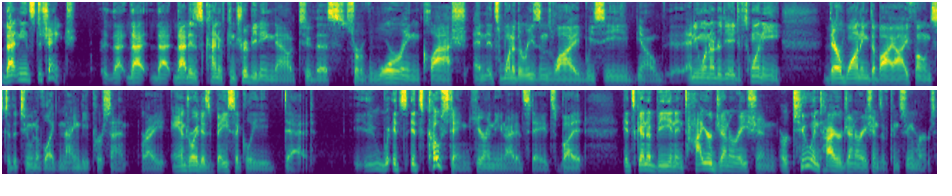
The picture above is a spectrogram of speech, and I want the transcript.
That needs to change that that that that is kind of contributing now to this sort of warring clash and it's one of the reasons why we see you know anyone under the age of 20 they're wanting to buy iPhones to the tune of like 90%, right? Android is basically dead. It's it's coasting here in the United States, but it's going to be an entire generation or two entire generations of consumers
